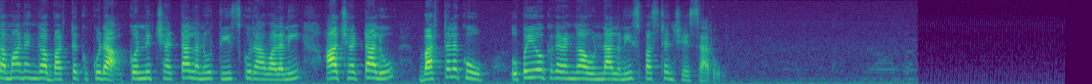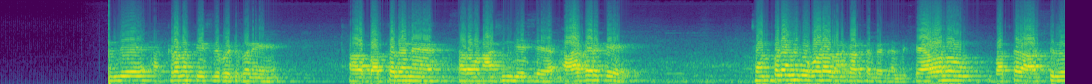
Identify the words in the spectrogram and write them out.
సమానంగా భర్తకు కూడా కొన్ని చట్టాలను తీసుకురావాలని ఆ చట్టాలు భర్తలకు ఉపయోగకరంగా ఉండాలని స్పష్టం చేశారు. మంది అక్రమ కేసులు పెట్టుకొని ఆ భర్తలని సర్వనాశనం చేసి ఆఖరికి చంపడానికి కూడా వెనకడతలేదండి. కేవలం భర్తల ఆస్తులు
